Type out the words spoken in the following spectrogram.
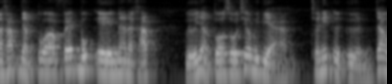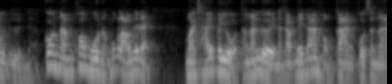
นะครับอย่างตัว Facebook เองเนี่ยนะครับหรืออย่างตัวโซเชียลมีเดียชนิดอื่นๆ เจ้าอื่นๆเนี่ยก็นำข้อมูลของพวกเราเนี่ยแหละมาใช้ประโยชน์ทั้งนั้นเลยนะครับในด้านของการโฆษณา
